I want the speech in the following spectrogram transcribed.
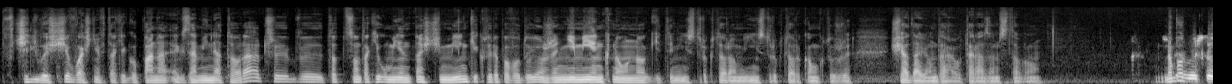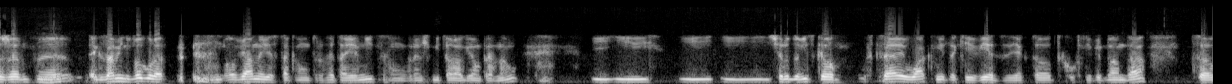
wcieliłeś się właśnie w takiego pana egzaminatora, czy e, to są takie umiejętności miękkie, które powodują, że nie miękną nogi tym instruktorom i instruktorkom, którzy siadają do auta razem z tobą? No bo Ja myślę, że e, egzamin w ogóle owiany jest taką trochę tajemnicą, wręcz mitologią pewną i, i, i, i środowisko chce, łaknie takiej wiedzy, jak to od kuchni wygląda, co,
